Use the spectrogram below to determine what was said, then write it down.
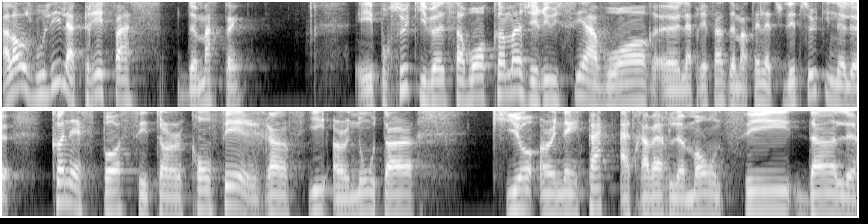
Alors, je vous lis la préface de Martin. Et pour ceux qui veulent savoir comment j'ai réussi à avoir euh, la préface de Martin Latulippe, ceux qui ne le connaissent pas, c'est un conférencier, un auteur qui a un impact à travers le monde. C'est dans le,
